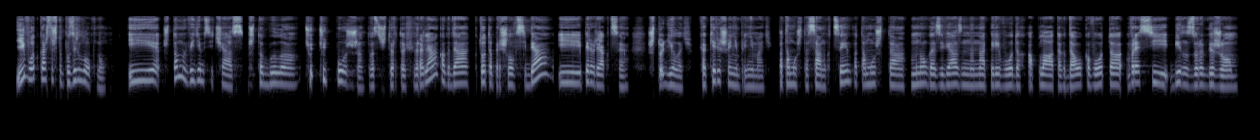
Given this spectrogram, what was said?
И вот кажется, что пузырь лопнул. И что мы видим сейчас, что было чуть, чуть позже, 24 февраля, когда кто-то пришел в себя, и первая реакция — что делать, какие решения принимать? Потому что санкции, потому что многое завязано на переводах, оплатах, да, у кого-то в России бизнес за рубежом,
